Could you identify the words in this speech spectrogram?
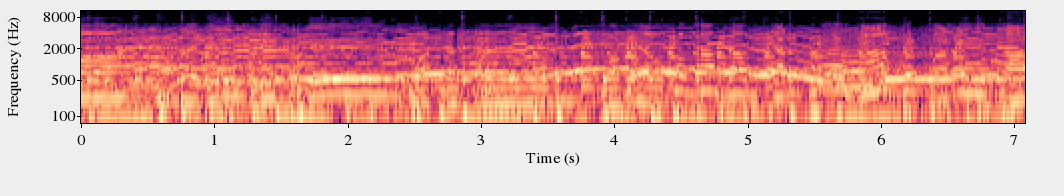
อนตอนได้ดื่มกินกินขวดแก้วขวดแก้วคงน้ำดำกันเพื่อน้ำขึ้นมาลีตา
